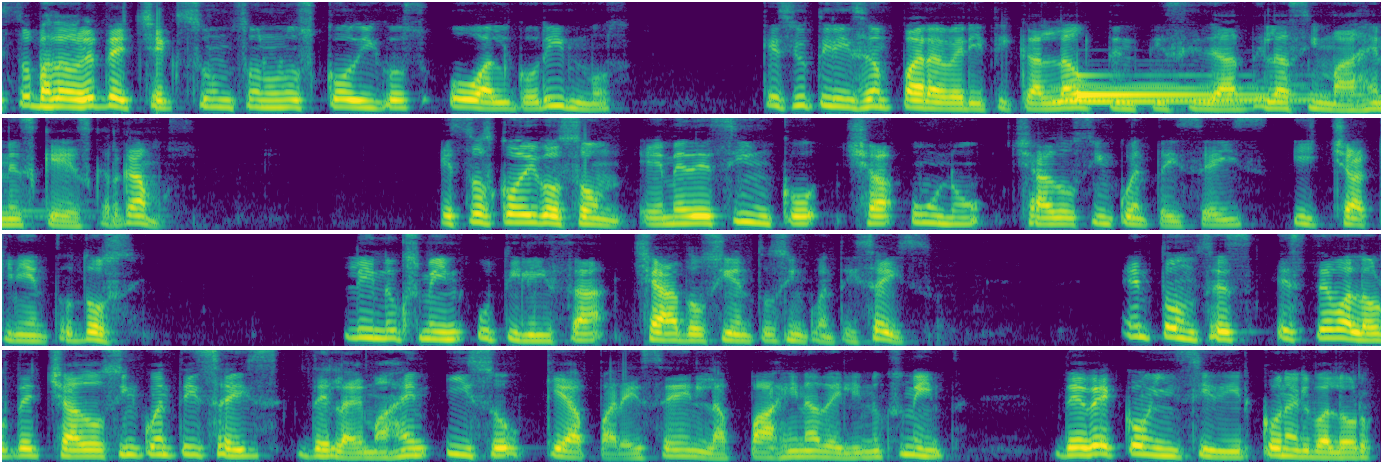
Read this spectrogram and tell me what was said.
Estos valores de checksum son unos códigos o algoritmos que se utilizan para verificar la autenticidad de las imágenes que descargamos. Estos códigos son MD5, SHA-1, SHA-256 y SHA-512. Linux Mint utiliza SHA-256. Entonces, este valor de SHA-256 de la imagen ISO que aparece en la página de Linux Mint debe coincidir con el valor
